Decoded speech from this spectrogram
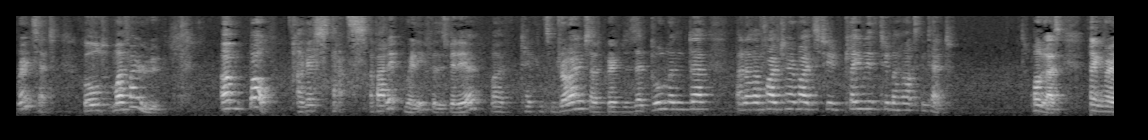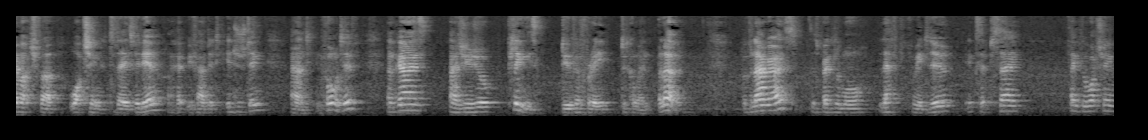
RAID set called My File Um, well, I guess that's about it really for this video. I've taken some drives, I've created a Z pool, and, uh, and I have 5 terabytes to play with to my heart's content. Well guys, thank you very much for watching today's video. I hope you found it interesting and informative. And guys, as usual, please do feel free to comment below. But for now guys, there's very little more left for me to do, except to say thank you for watching,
